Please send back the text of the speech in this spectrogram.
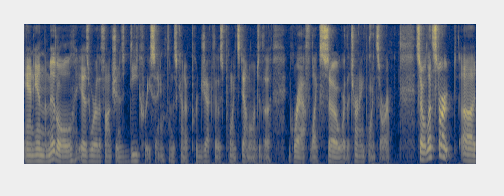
and in the middle is where the function is decreasing. I'll just kind of project those points down onto the graph like so, where the turning points are. So let's start uh,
